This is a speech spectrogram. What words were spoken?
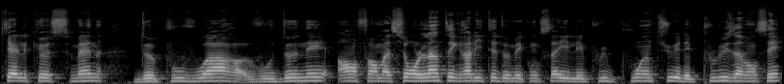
quelques semaines de pouvoir vous donner en formation l'intégralité de mes conseils les plus pointus et les plus avancés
